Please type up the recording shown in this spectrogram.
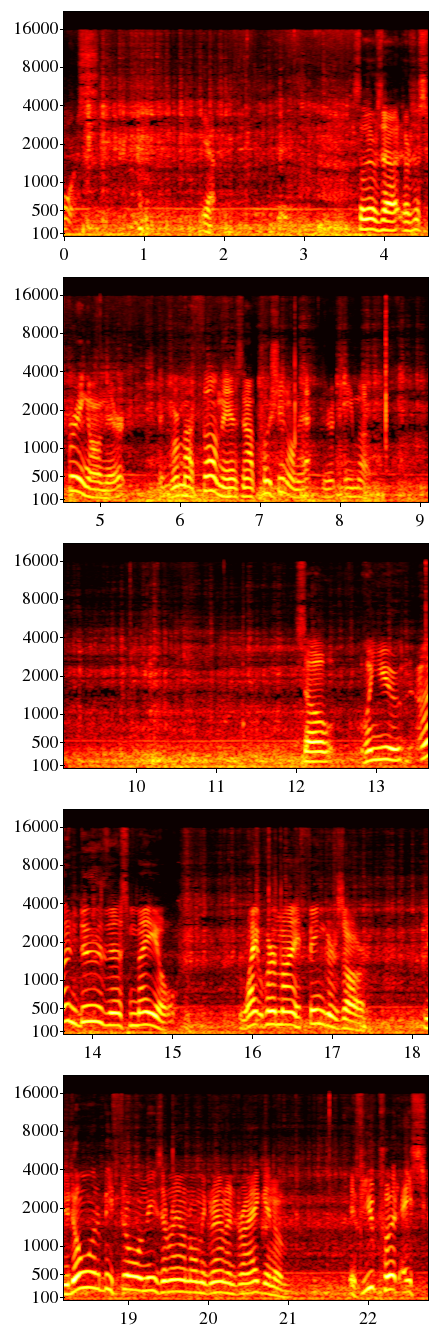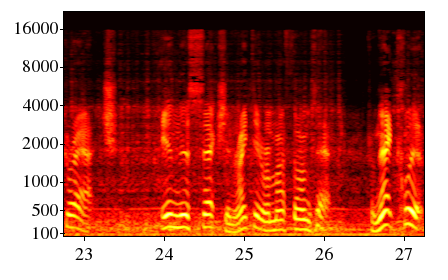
Force. Yeah. So there's a there's a spring on there, and where my thumb is, and I push in on that, there it came up. So when you undo this male, right where my fingers are, you don't want to be throwing these around on the ground and dragging them. If you put a scratch in this section, right there where my thumb's at, from that clip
